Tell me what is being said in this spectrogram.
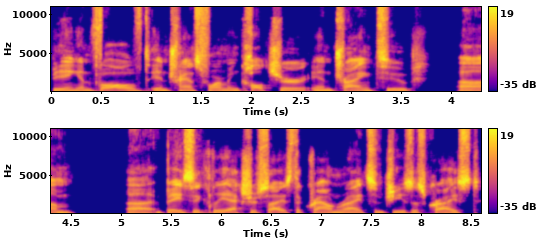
being involved in transforming culture and trying to um, uh, basically exercise the crown rights of Jesus Christ,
